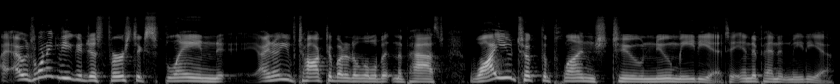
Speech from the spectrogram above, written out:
I, I was wondering if you could just first explain. I know you've talked about it a little bit in the past. Why you took the plunge to new media, to independent media?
